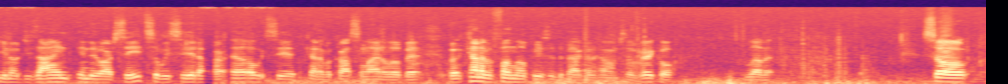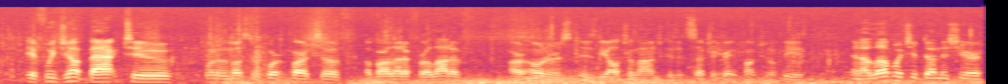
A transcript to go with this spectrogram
you know, designed into our seats. So we see it on our L, we see it kind of across the line a little bit, but kind of a fun little piece at the back of the helm. So very cool. Love it. So if we jump back to one of the most important parts of, a Barletta for a lot of our owners is the Ultra Lounge because it's such a great functional piece. And I love what you've done this year,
